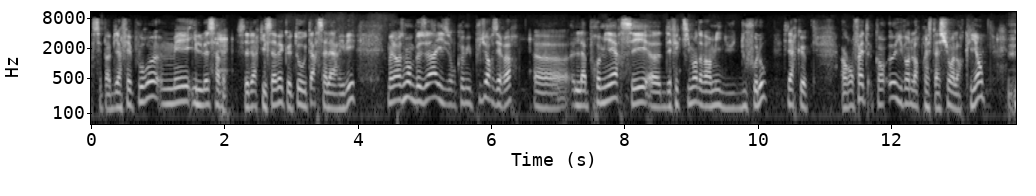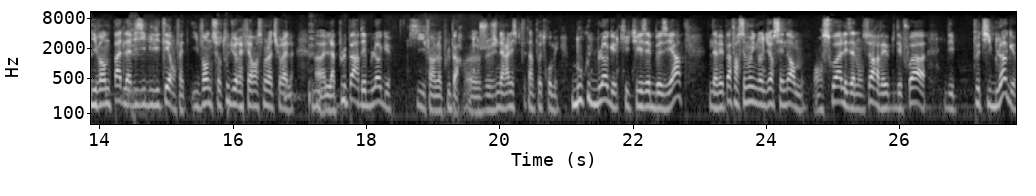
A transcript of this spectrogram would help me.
c'est pas bien fait pour eux, mais ils le savaient. C'est-à-dire qu'ils savaient que tôt ou tard ça allait arriver. Malheureusement, Buzzea, ils ont commis plusieurs erreurs. Euh, la première, c'est euh, d'effectivement d'avoir mis du do follow. C'est-à-dire que, en fait, quand eux ils vendent leurs prestations à leurs clients, ils vendent pas de la visibilité en fait. Ils vendent surtout du référencement naturel. La plupart des blogs enfin la plupart, euh, je généralise peut-être un peu trop, mais beaucoup de blogs qui utilisaient Buzzea n'avaient pas forcément une audience énorme. En soi, les annonceurs avaient des fois des petits blogs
